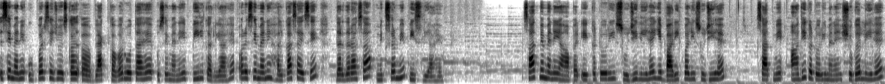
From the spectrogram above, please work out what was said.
इसे मैंने ऊपर से जो इसका ब्लैक कवर होता है, उसे मैंने पील कर लिया है और इसे मैंने हल्का सा इसे दरदरा सा मिक्सर में पीस लिया है। साथ में मैंने यहाँ पर एक कटोरी सूजी ली है, ये बारीक वाली सूजी है। साथ में आधी कटोरी मैंने शुगर ली है,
